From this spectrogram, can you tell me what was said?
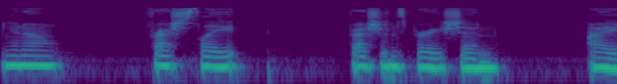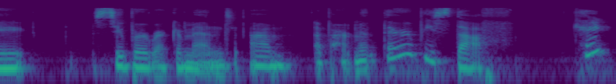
you know, fresh slate, fresh inspiration. I super recommend um, apartment therapy stuff. Okay.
